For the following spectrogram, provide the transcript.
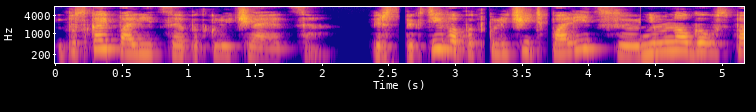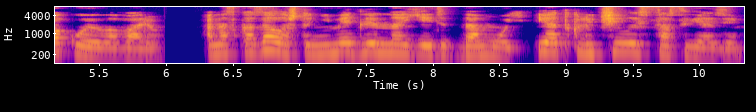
И пускай полиция подключается. Перспектива подключить полицию немного успокоила Варю. Она сказала, что немедленно едет домой и отключилась со связи.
